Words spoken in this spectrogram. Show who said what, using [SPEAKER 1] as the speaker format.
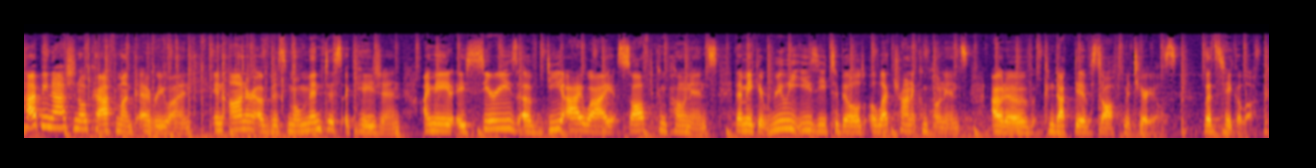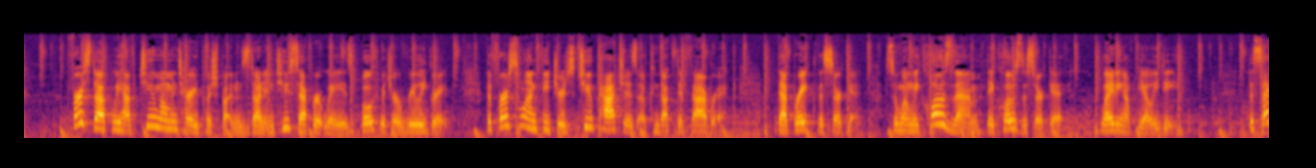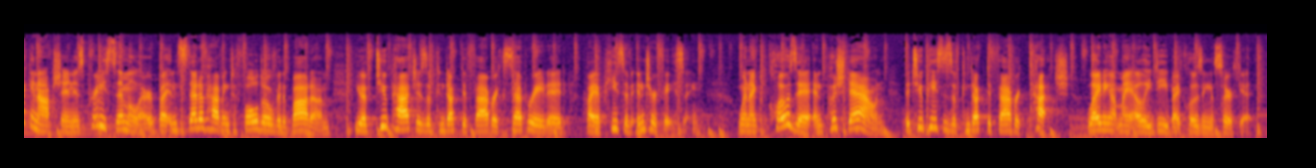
[SPEAKER 1] Happy National Craft Month, everyone. In honor of this momentous occasion, I made a series of DIY soft components that make it really easy to build electronic components out of conductive soft materials. Let's take a look. First up, we have two momentary push buttons done in two separate ways, both which are really great. The first one features two patches of conductive fabric that break the circuit. So when we close them, they close the circuit, lighting up the LED. The second option is pretty similar, but instead of having to fold over the bottom, you have two patches of conductive fabric separated by a piece of interfacing. When I close it and push down, the two pieces of conductive fabric touch, lighting up my LED by closing the circuit.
